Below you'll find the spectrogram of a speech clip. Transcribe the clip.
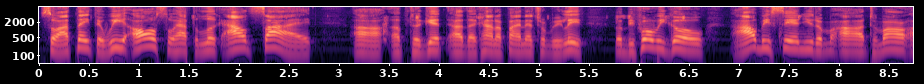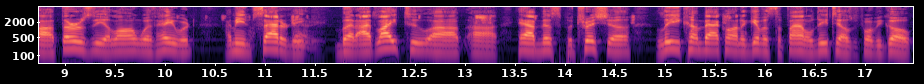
So I think that we also have to look outside uh, up to get uh, the kind of financial relief. But before we go, I'll be seeing you to, uh, tomorrow, Thursday, along with Hayward. I mean Saturday. But I'd like to have Miss Patricia Ly come back on and give us the final details before we go.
